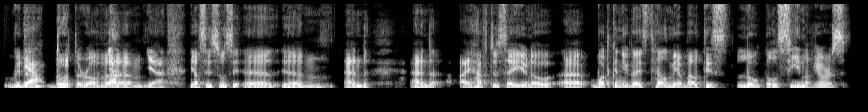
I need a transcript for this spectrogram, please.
with yeah. the daughter of yeah, um, yeah Yassi Susi uh, um, and and I have to say, you know, uh, what can you guys tell me about this local scene of yours?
